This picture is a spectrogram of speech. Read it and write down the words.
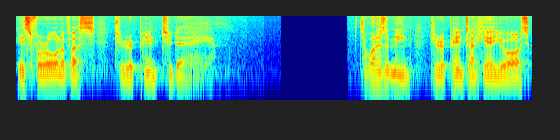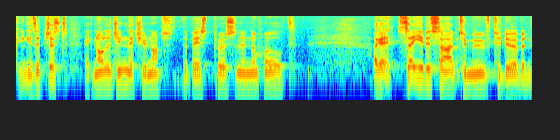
is for all of us to repent today. So, what does it mean to repent? I hear you asking. Is it just acknowledging that you're not the best person in the world? Okay, say you decide to move to Durban.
